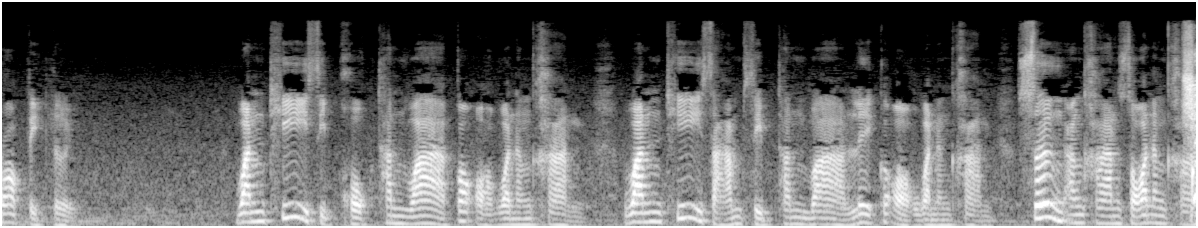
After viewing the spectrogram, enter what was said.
รอบติดเลย วันที่สิบหกธันวาก็ออกวันอังคาร วันที่สามสิบธันวาเลขก็ออกวันอังคาร ซึ่งอังคารซ้อนอังคาร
